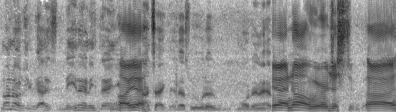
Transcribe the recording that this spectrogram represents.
No, no. If you guys need anything, you Oh, can yeah. contact us. We would have more than happy. Yeah, no, we were just uh,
